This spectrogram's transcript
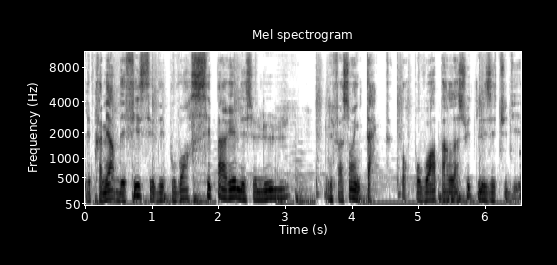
Les premiers défis, c'est de pouvoir séparer les cellules de façon intacte pour pouvoir par la suite les étudier.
